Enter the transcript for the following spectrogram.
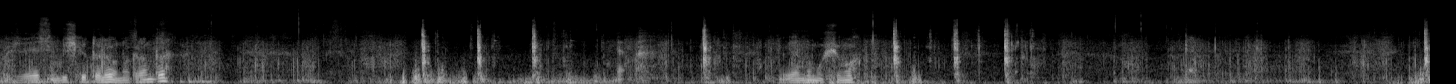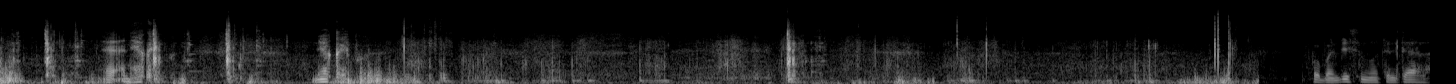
Pažiūrėsim biški toliau nuo kranto. Ne. Vienu mušimu. Ne, niekaip. Niekaip. Pabandysim nuo tiltelio.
